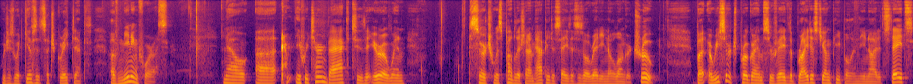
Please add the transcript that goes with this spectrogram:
which is what gives it such great depth of meaning for us. Now, uh, if we turn back to the era when Search was published, and I'm happy to say this is already no longer true, but a research program surveyed the brightest young people in the United States.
